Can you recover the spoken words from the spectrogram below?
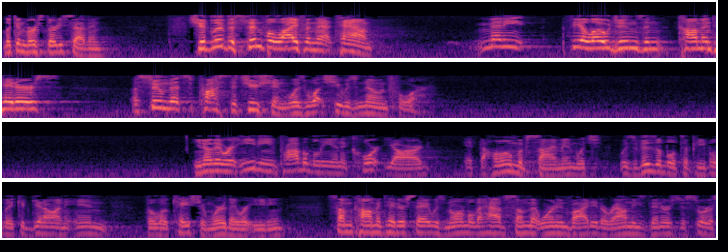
Look in verse 37. She had lived a sinful life in that town. Many theologians and commentators assume that prostitution was what she was known for. You know, they were eating probably in a courtyard at the home of Simon, which was visible to people. They could get on in the location where they were eating. Some commentators say it was normal to have some that weren't invited around these dinners just sort of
